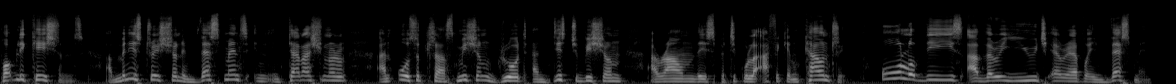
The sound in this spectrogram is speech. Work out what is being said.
publications, administration, investments in international and also transmission growth and distribution around this particular African country. All of these are very huge area for investment.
